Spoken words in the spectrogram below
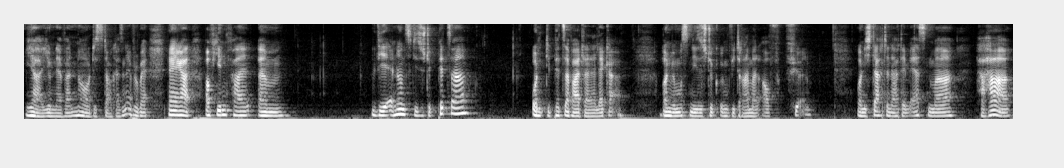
Ja, you never know. Die Stalker sind everywhere. Na egal, auf jeden Fall, ähm, wir erinnern uns an dieses Stück Pizza und die Pizza war halt leider lecker. Und wir mussten dieses Stück irgendwie dreimal aufführen. Und ich dachte nach dem ersten Mal, haha,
